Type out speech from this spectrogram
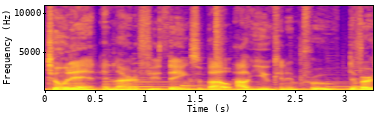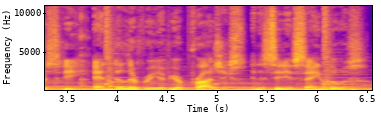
tune in and learn a few things about how you can improve diversity and delivery of your projects in the city of St. Louis.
